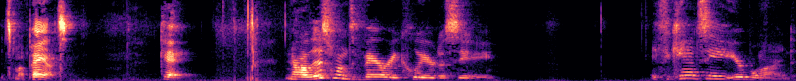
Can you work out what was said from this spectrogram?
it's my pants. Okay. Now, this one's very clear to see. If you can't see it, you're blind.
